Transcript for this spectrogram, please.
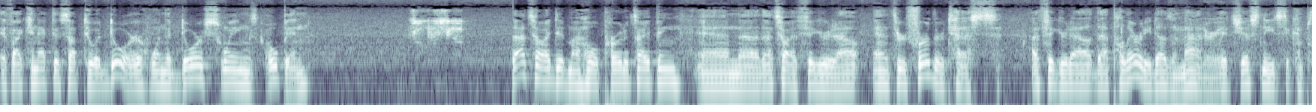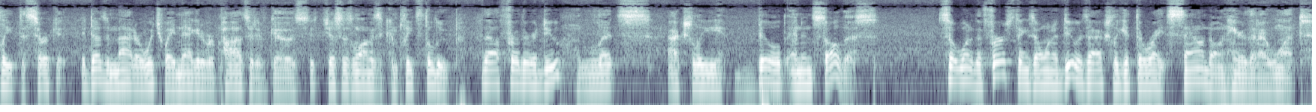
If I connect this up to a door, when the door swings open, that's how I did my whole prototyping, and uh, that's how I figured it out. And through further tests, I figured out that polarity doesn't matter. It just needs to complete the circuit. It doesn't matter which way negative or positive goes, just as long as it completes the loop. Without further ado, let's actually build and install this. So one of the first things I want to do is actually get the right sound on here that I want.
